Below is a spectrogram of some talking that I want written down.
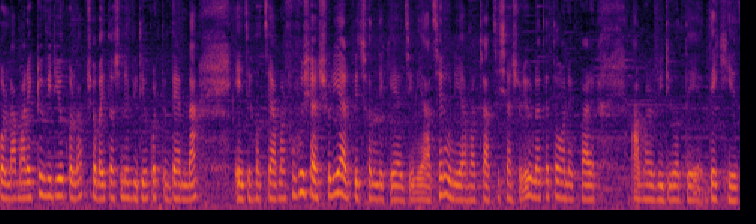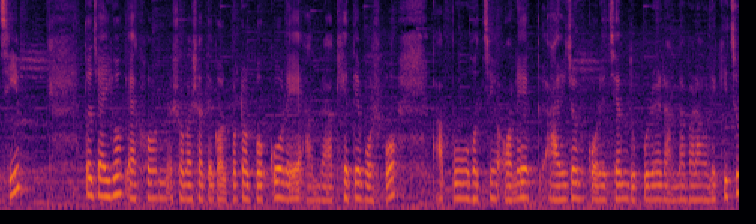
করলাম আর একটু ভিডিও করলাম। সবাই তো আসলে ভিডিও করতে দেন না। এই যে হচ্ছে আমার ফুফু শাশুড়ি আর পিছন দিকে যিনি আছেন, উনি আমার চাচি শাশুড়ি ওনাকে তো অনেকবার আমার ভিডিওতে দেখিয়েছি। তো যাই হোক, এখন সবার সাথে গল্প টল্প করে আমরা খেতে বসবো। আপু হচ্ছে অনেক আয়োজন করেছেন, দুপুরে রান্না বাড়া অনেক কিছু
